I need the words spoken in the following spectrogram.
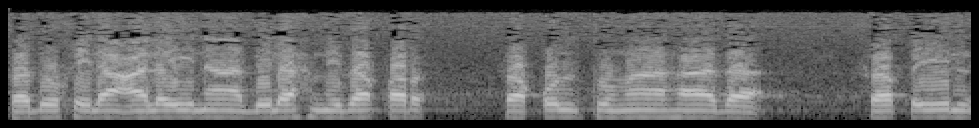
فدخل علينا بلحم بقر فقلت ما هذا؟ فقيل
